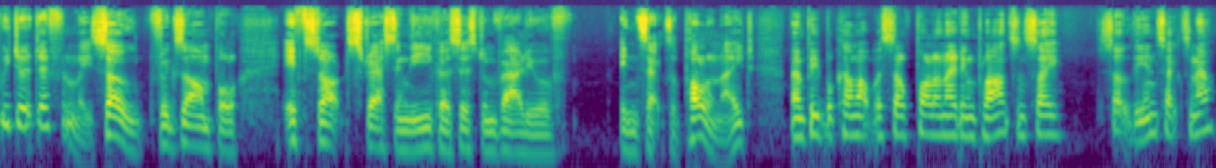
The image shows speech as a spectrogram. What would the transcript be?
we do it differently. So, for example, if start stressing the ecosystem value of insects that pollinate, then people come up with self pollinating plants and say, so the insects now?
